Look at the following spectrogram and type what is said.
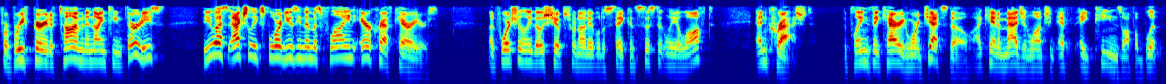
For a brief period of time in the 1930s, the U.S. actually explored using them as flying aircraft carriers. Unfortunately, those ships were not able to stay consistently aloft and crashed. The planes they carried weren't jets, though. I can't imagine launching F-18s off a blimp.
